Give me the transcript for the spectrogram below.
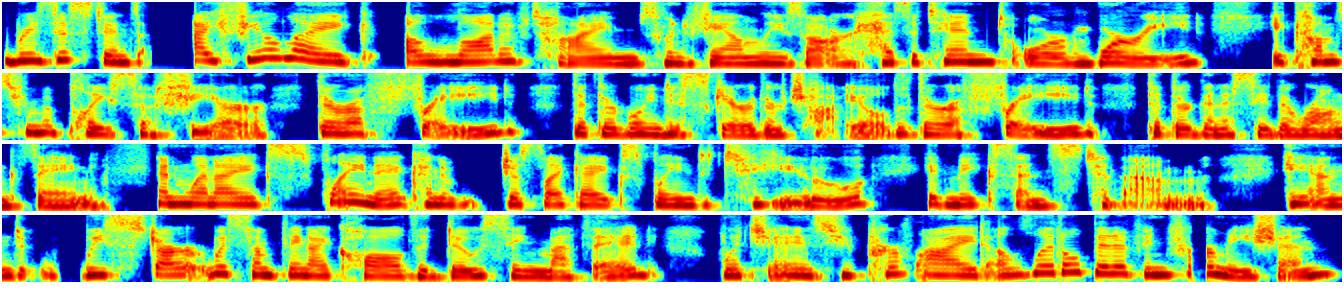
resistance. I feel like a lot of times when families are hesitant or worried, it comes from a place of fear. They're afraid that they're going to scare their child. They're afraid that they're going to say the wrong thing. And when I explain it, kind of just like I explained to you, it makes sense to them. And we start with something I call the dosing method, which is you provide a little bit of information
